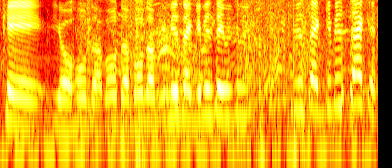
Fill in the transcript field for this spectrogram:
Okay, yo, hold up, hold up, hold up. Give me a second, give me a second, give me, give me a second, give me a second.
